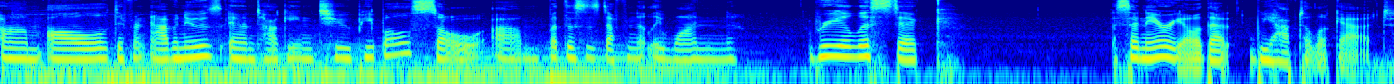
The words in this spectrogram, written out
um, all different avenues and talking to people. So, um, but this is definitely one realistic scenario that we have to look at.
